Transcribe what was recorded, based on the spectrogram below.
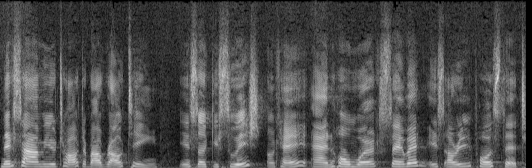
Next time we talked about routing in circuit switch, okay, and homework 7 is already posted.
